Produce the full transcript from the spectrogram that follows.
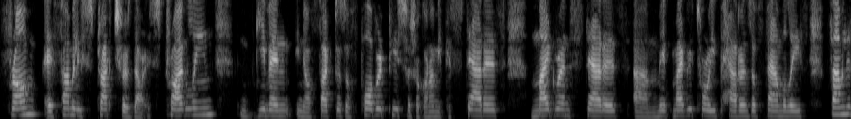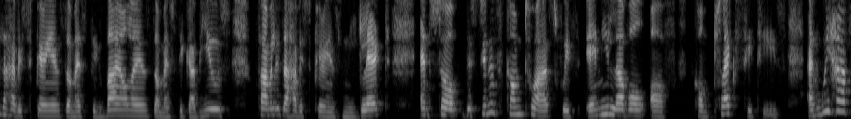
from uh, family structures that are struggling given you know factors of poverty socioeconomic status migrant status um, migratory patterns of families families that have experienced domestic violence domestic abuse families that have experienced neglect. And so the students come to us with any level of complexities and we have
